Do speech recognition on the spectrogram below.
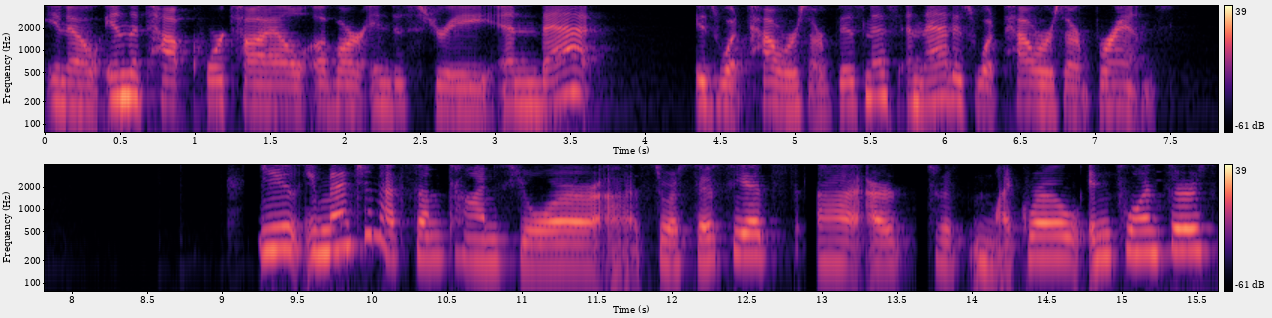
you know in the top quartile of our industry. And that is what powers our business and that is what powers our brands you you mentioned that sometimes your uh, store associates uh, are sort of micro influencers,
